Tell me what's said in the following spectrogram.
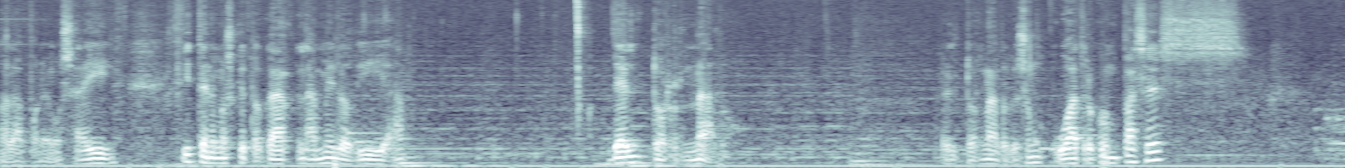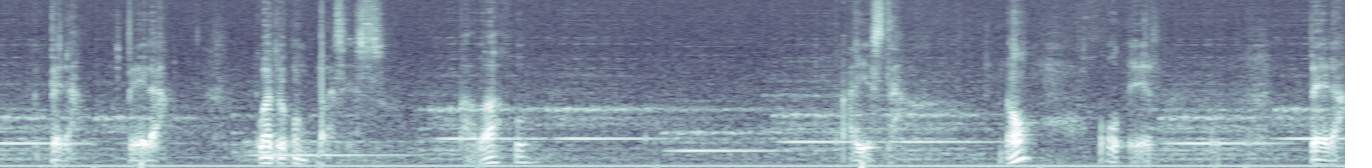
Nos la ponemos ahí y tenemos que tocar la melodía del tornado. El tornado, que son cuatro compases. Espera, espera. Cuatro compases. Abajo. Ahí está. ¿No? Joder. Espera.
